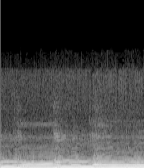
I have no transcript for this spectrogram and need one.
لا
